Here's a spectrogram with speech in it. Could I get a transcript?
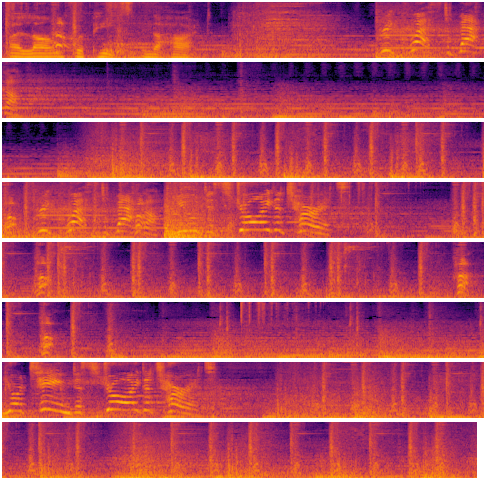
I long for peace in the heart. Request backup. Your team destroyed a turret.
